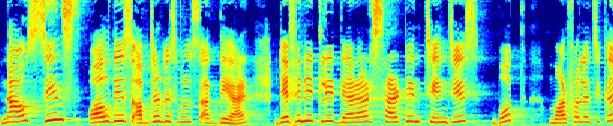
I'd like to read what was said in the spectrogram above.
Now, since all these observables are there, definitely there are certain changes, both morphological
